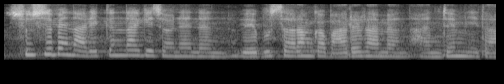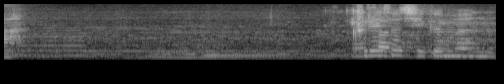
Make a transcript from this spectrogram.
수습의 날이 끝나기 전에는 외부 사람과 말을 하면 안 됩니다. 그래서 지금은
